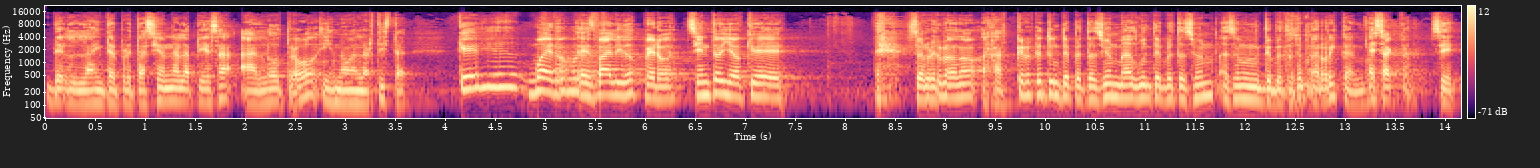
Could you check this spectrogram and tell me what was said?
de la interpretación a la pieza al otro y no al artista. Que, bueno, es válido, pero siento yo que... Sobre Creo, ¿no? Ajá. Creo que tu interpretación más una interpretación hacen una interpretación más rica, ¿no? Exacto, sí.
